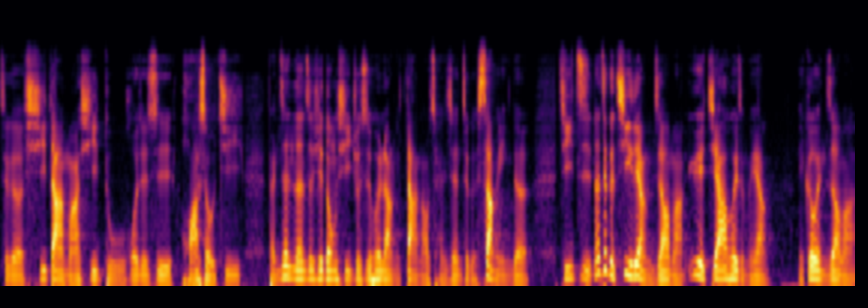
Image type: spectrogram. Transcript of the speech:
这个吸大麻、吸毒，或者是滑手机，反正呢这些东西就是会让你大脑产生这个上瘾的机制。那这个剂量你知道吗？越加会怎么样？你各位你知道吗？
